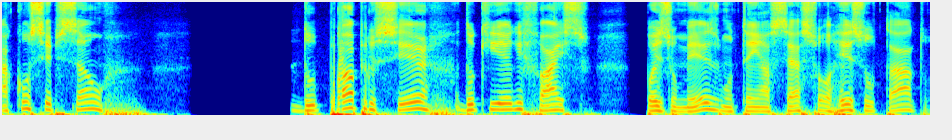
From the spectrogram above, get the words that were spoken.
a concepção do próprio ser do que ele faz pois o mesmo tem acesso ao resultado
